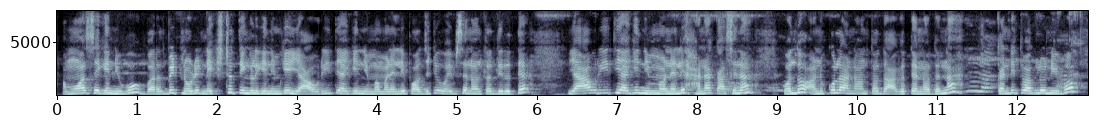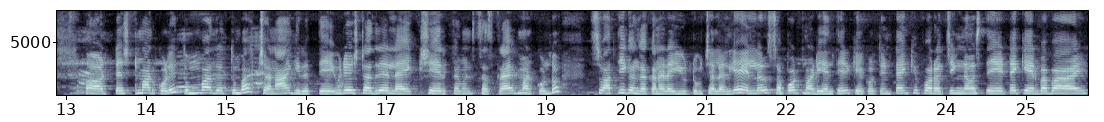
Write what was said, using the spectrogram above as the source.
ಅಮಾವಾಸ್ಯೆಗೆ ನೀವು ಬರೆದ್ಬಿಟ್ಟು ನೋಡಿ ನೆಕ್ಸ್ಟ್ ತಿಂಗಳಿಗೆ ನಿಮಗೆ ಯಾವ ರೀತಿಯಾಗಿ ನಿಮ್ಮ ಮನೆಯಲ್ಲಿ ಪಾಸಿಟಿವ್ ವೈಬ್ಸ್ ಅನ್ನೋವಂಥದ್ದು ಇರುತ್ತೆ. ಯಾವ ರೀತಿಯಾಗಿ ನಿಮ್ಮ ಮನೆಯಲ್ಲಿ ಹಣಕಾಸಿನ ಒಂದು ಅನುಕೂಲ ಅನ್ನೋವಂಥದ್ದು ಆಗುತ್ತೆ ಅನ್ನೋದನ್ನು ಖಂಡಿತವಾಗ್ಲೂ ನೀವು ಟೆಸ್ಟ್ ಮಾಡ್ಕೊಳ್ಳಿ. ತುಂಬ ಅಂದರೆ ತುಂಬ ಚೆನ್ನಾಗಿರುತ್ತೆ. ವಿಡಿಯೋ ಇಷ್ಟ ಆದರೆ ಲೈಕ್ ಶೇರ್ ಕಮೆಂಟ್ ಸಬ್ಸ್ಕ್ರೈಬ್ ಮಾಡಿಕೊಂಡು ಸ್ವಾತಿ ಗಂಗಾ ಕನ್ನಡ ಯೂಟ್ಯೂಬ್ ಚಾನಲ್ಗೆ ಎಲ್ಲರೂ ಸಪೋರ್ಟ್ ಮಾಡಿ ಅಂತೇಳಿ ಕೇಳ್ಕೊಳ್ತೀನಿ. ಥ್ಯಾಂಕ್ ಯು ಫಾರ್ ವಾಚಿಂಗ್ ನಮಸ್ತೆ. Take care bye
